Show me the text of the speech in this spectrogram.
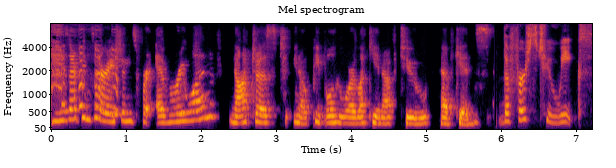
These are considerations for everyone, not just, you know, people who are lucky enough to have kids. The first two weeks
